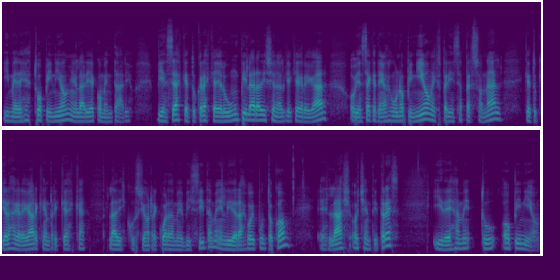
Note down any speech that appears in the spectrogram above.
y me dejes tu opinión en el área de comentarios. Bien seas que tú crees que hay algún pilar adicional que hay que agregar, o bien sea que tengas alguna opinión, experiencia personal que tú quieras agregar que enriquezca la discusión. Recuérdame, visítame en liderazgoy.com slash 83 y déjame tu opinión.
